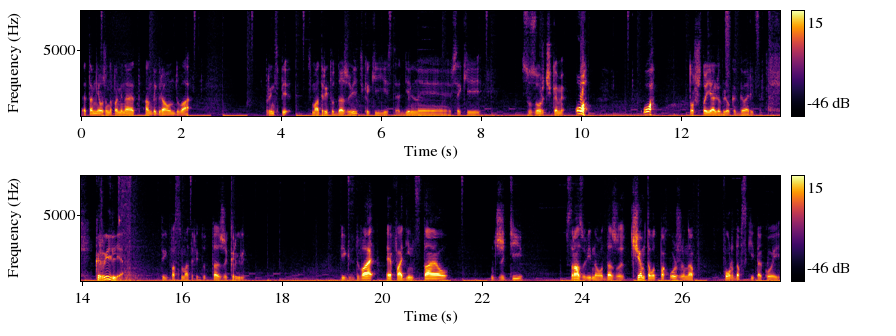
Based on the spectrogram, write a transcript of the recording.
Это мне уже напоминает Underground 2. В принципе, смотри, тут даже, видите, какие есть отдельные всякие с узорчиками. О! О! То, что я люблю, как говорится. Крылья. Ты посмотри, тут даже крылья. X2, F1 Style, GT. Сразу видно вот даже чем-то вот похоже на фордовский такой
